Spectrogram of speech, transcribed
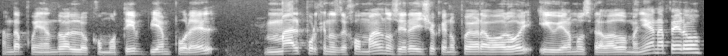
anda apoyando al Locomotiv, bien por él. Mal porque nos dejó mal, nos hubiera dicho que no puede grabar hoy y hubiéramos grabado mañana, pero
